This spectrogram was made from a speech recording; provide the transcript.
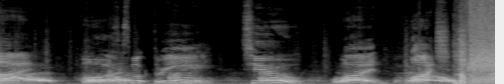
Five, four, smoke. Three, two, one, launch.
